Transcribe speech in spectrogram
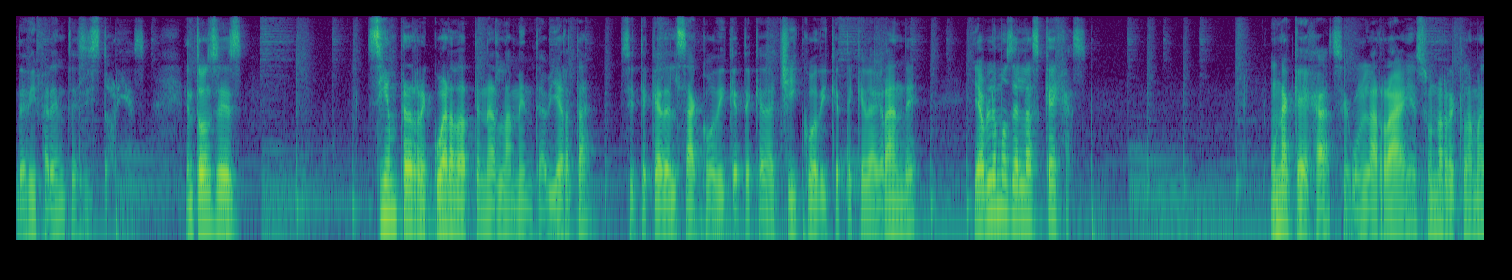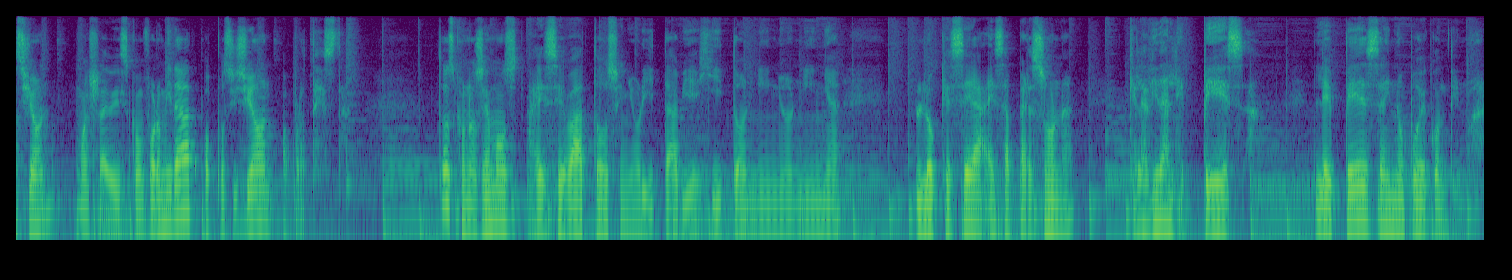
de diferentes historias. Entonces, siempre recuerda tener la mente abierta. Si te queda el saco, di que te queda chico, di que te queda grande. Y hablemos de las quejas. Una queja, según la RAE, es una reclamación, muestra de disconformidad, oposición o protesta. Todos conocemos a ese vato, señorita, viejito, niño, niña, lo que sea esa persona que la vida le pesa, le pesa y no puede continuar.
